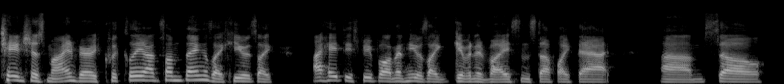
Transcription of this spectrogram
changed his mind very quickly on some things. Like he was like, I hate these people, and then he was like giving advice and stuff like that. Um, so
